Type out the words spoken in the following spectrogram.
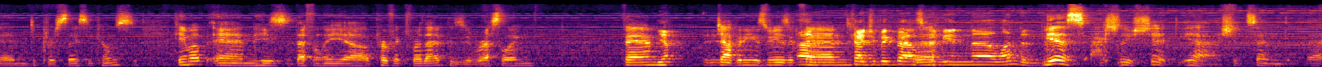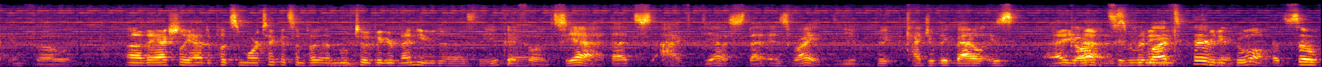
and Chris Lacey comes came up, and he's definitely uh, perfect for that because he's a wrestling fan. Yep. Japanese music Uh, fan. Kaiju Big Battle's Yeah. gonna be in uh, London. Yes, actually, shit. Yeah, I should send that info. Uh, they actually had to put some more tickets and put, uh, move to a bigger venue to. The UK folks. Yeah, that's I. Yes, that is right. You, Kaiju Big Battle is Uh, yeah, it's pretty, London. pretty cool. That's so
